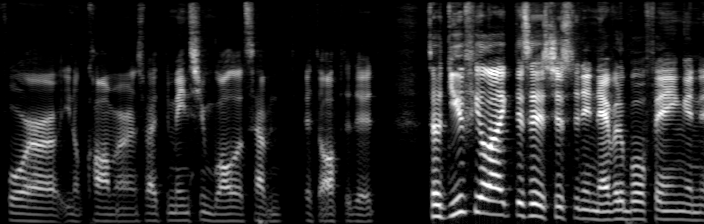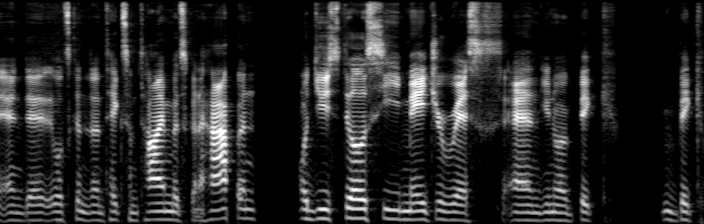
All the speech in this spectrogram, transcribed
for, you know, commerce, right? The mainstream wallets haven't adopted it. So, do you feel like this is just an inevitable thing, and and it's going to take some time, but it's going to happen, or do you still see major risks and you know a big, big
